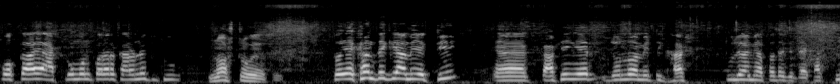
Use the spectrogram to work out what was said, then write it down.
পোকায় আক্রমণ করার কারণে কিছু নষ্ট হয়েছে। তো এখান থেকে আমি একটি কাটিংয়ের জন্য আমি একটি ঘাস তুলে আমি আপনাদেরকে দেখাচ্ছি।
